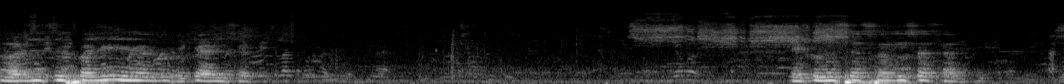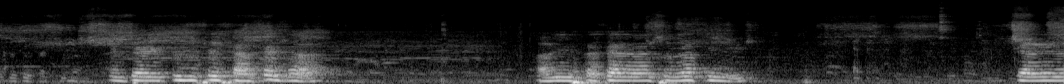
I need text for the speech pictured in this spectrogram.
माझी पहिली निवडणूक होती आयुष्यात एकोणीसशे सदुसष्ट साली आणि एकोणीसशे सहासष्टला आम्ही प्रचाराला सुरुवात केली. त्यावेळेला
